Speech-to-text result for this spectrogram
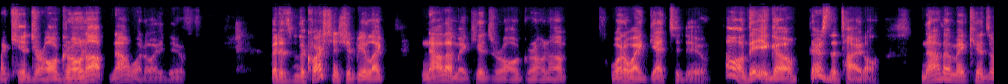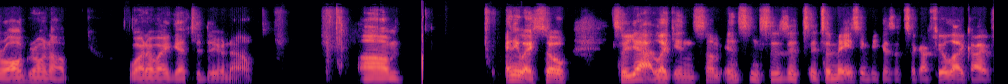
my kids are all grown up. Now what do I do? But it's the question should be like, now that my kids are all grown up, what do I get to do? Oh, there you go. There's the title. Now that my kids are all grown up, what do I get to do now? Um anyway, so so yeah, like in some instances it's it's amazing because it's like I feel like I've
